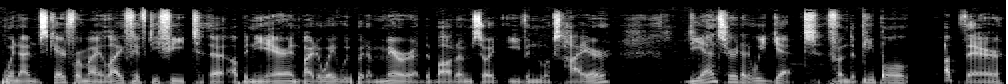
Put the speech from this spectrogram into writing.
when I'm scared for my life 50 feet uh, up in the air? And by the way, we put a mirror at the bottom so it even looks higher. The answer that we get from the people up there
